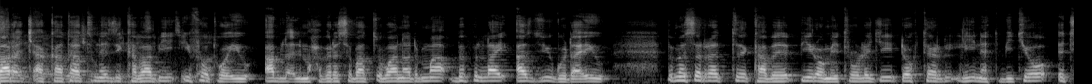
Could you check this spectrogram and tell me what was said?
ባርዕ ጫካታት ነዚ ከባቢ ይፈትዎ እዩ፣ ኣብ ልዕሊ ማሕበረሰባት ዞባና ድማ ብፍላይ ኣዝዩ ጎዳኢ እዩ። ብመሰረት ካብ ቢሮ ሜትሮሎጂ ዶክተር ሊነት ቢትዮ፣ እቲ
